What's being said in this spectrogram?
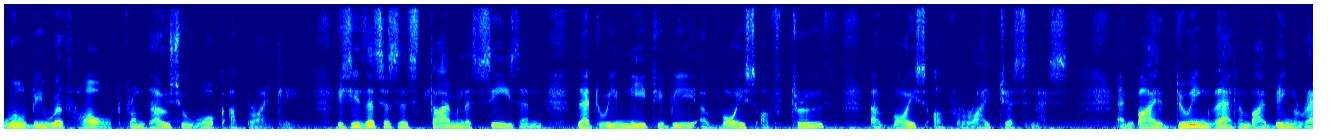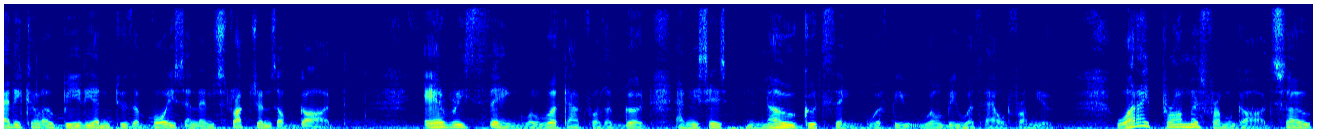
will be withheld from those who walk uprightly. You see, this is this time and a season that we need to be a voice of truth, a voice of righteousness. And by doing that and by being radical obedient to the voice and instructions of God, everything will work out for the good. And he says, no good thing will be, will be withheld from you. What I promise from God, so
